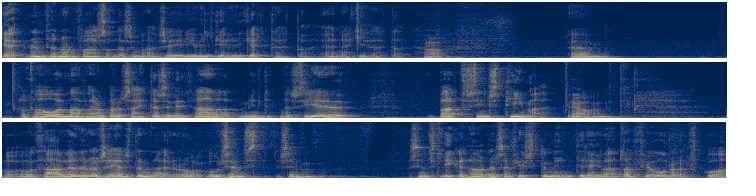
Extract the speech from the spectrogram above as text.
gegnum þennan fasa þar sem það segir ég vildi hefði gert þetta en ekki þetta. Já, um, og þá er maður farin bara að sætta sig við það að myndirna séu barð síns tíma. Já, og, og það verður að segja um þær og, og sem, sem, sem slíkar þá er þessar fyrstu myndir eða allar fjórar sko.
